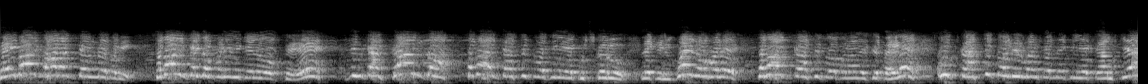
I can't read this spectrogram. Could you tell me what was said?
यही बात भारत के अंदर बड़ी समाज के जो पढ़े लिखे लोग थे, जिनका काम था समाज का अस्तित्व के लिए कुछ करूँ, लेकिन वही लोगों ने समाज का अस्तित्व बनाने से पहले खुद का अस्तित्व निर्माण करने के लिए काम किया।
